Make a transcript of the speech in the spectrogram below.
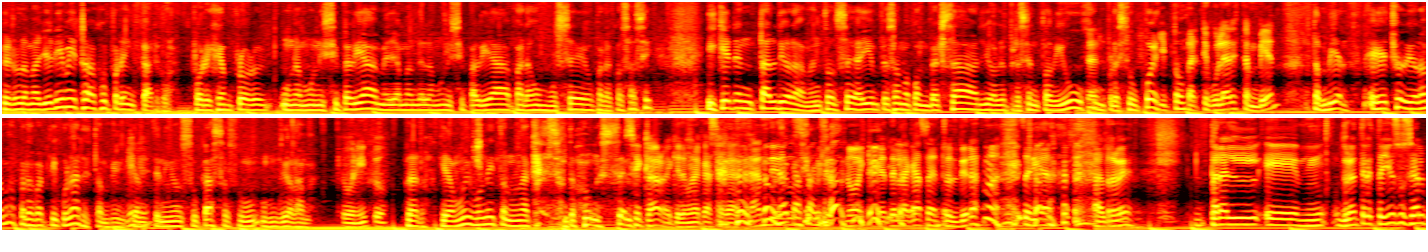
Pero la mayoría de mi trabajo es por encargo. Por ejemplo, una municipalidad, me llaman de la municipalidad para un museo, para cosas así, y quieren tal diorama. Entonces ahí empezamos a conversar, yo le presento dibujo, un presupuesto. ¿Y particulares también? También. He hecho dioramas para particulares también, que han tenido en su casa un diorama. Qué bonito. Claro, queda muy bonito en una casa, Sí, claro, hay que tener una casa grande. una casa grande. Si no, hay que meter la casa dentro del diorama. Sería al revés. Para el, eh, durante el estallido social,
